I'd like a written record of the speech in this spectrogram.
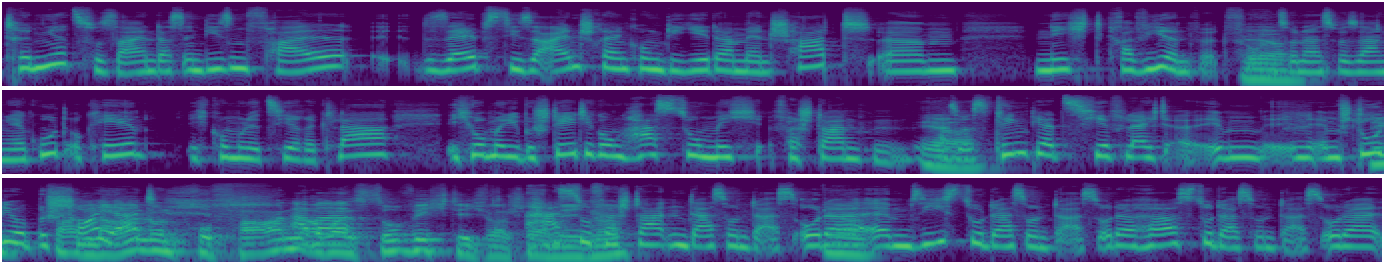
trainiert zu sein, dass in diesem Fall selbst diese Einschränkung, die jeder Mensch hat, ähm, nicht gravierend wird für ja. uns, sondern dass wir sagen, ja gut, okay, ich kommuniziere klar, ich hole mir die Bestätigung, hast du mich verstanden? Ja. Also es klingt jetzt hier vielleicht äh, im, im, im Studio klingt bescheuert. und profan, aber, aber ist so wichtig wahrscheinlich. Hast du ne? verstanden das und das? Oder ja. ähm, siehst du das und das? Oder hörst du das und das? Oder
